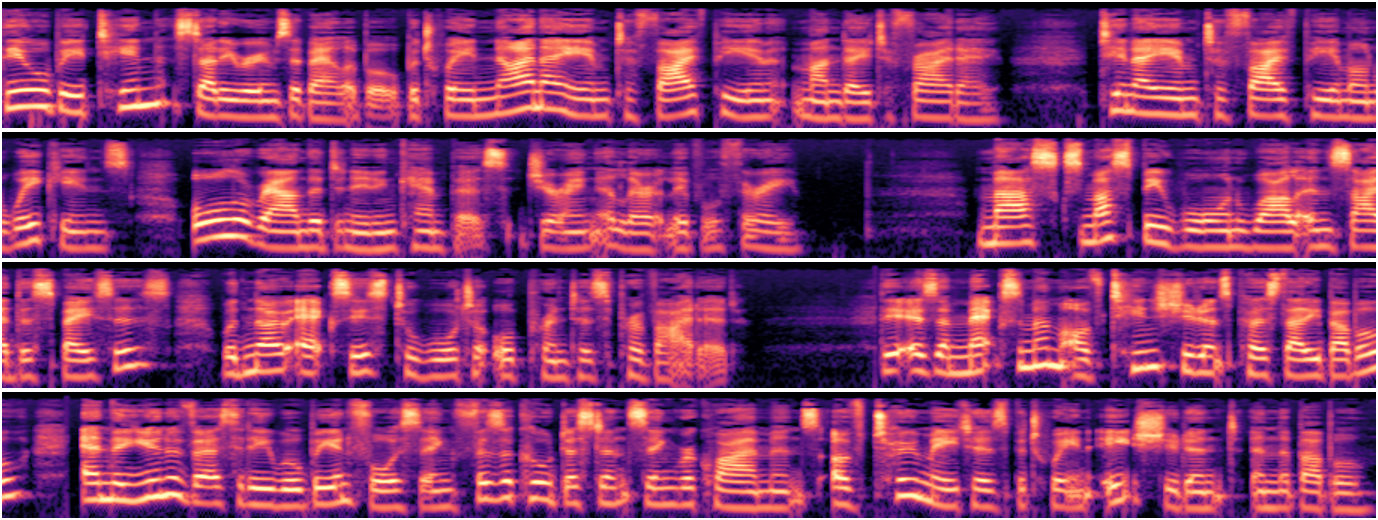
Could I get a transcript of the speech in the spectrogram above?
There will be 10 study rooms available between 9am to 5pm Monday to Friday, 10am to 5pm on weekends, all around the Dunedin campus during Alert Level 3. Masks must be worn while inside the spaces, with no access to water or printers provided. There is a maximum of 10 students per study bubble, and the university will be enforcing physical distancing requirements of 2 metres between each student in the bubble.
